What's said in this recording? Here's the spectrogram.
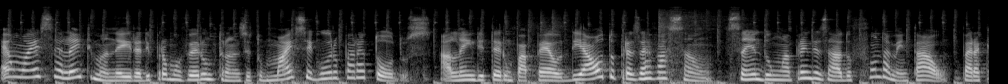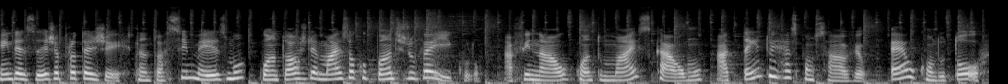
é uma excelente maneira de promover um trânsito mais seguro para todos, além de ter um papel de autopreservação, sendo um aprendizado fundamental para quem deseja proteger tanto a si mesmo quanto aos demais ocupantes do veículo. Afinal, quanto mais calmo, atento e responsável é o condutor,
